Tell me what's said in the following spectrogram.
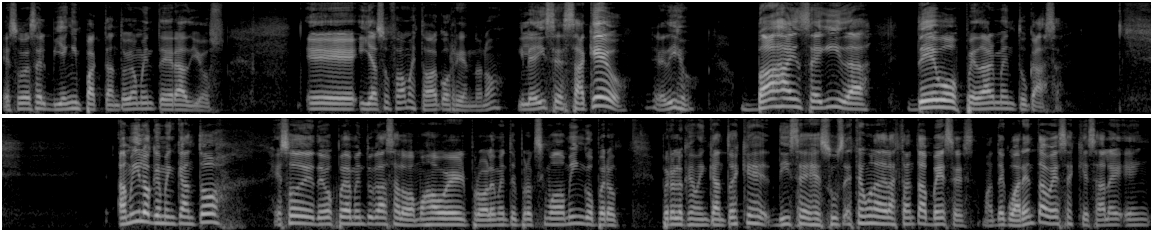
eso debe ser bien impactante. Obviamente era Dios. Eh, y ya su fama estaba corriendo, ¿no? Y le dice, Saqueo, le dijo, baja enseguida, debo hospedarme en tu casa. A mí lo que me encantó, eso de, de hospedarme en tu casa lo vamos a ver probablemente el próximo domingo, pero, pero lo que me encantó es que dice Jesús, esta es una de las tantas veces, más de 40 veces que sale en,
